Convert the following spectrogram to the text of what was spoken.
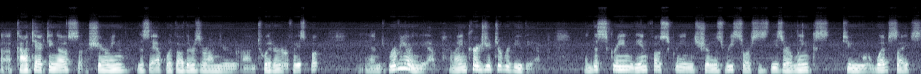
uh, contacting us, uh, sharing this app with others or on your on Twitter or Facebook, and reviewing the app. And I encourage you to review the app. And this screen, the info screen, shows resources. These are links to websites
